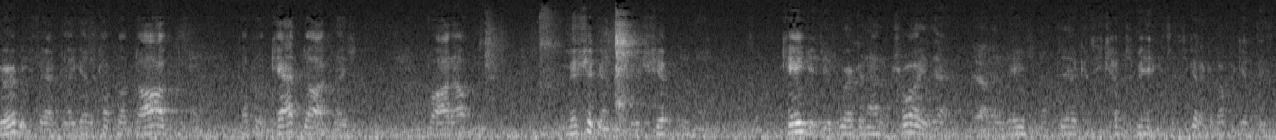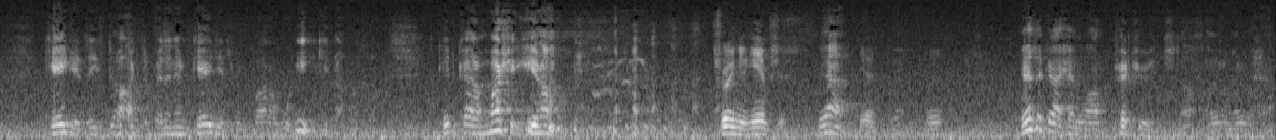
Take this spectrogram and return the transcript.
Derby. In fact, I got a couple of dogs, a couple of cat dogs I bought out in Michigan that were shipped in a cages. He was working out of Troy then. Yeah. Had an agent up there because he come to me and he says, "You got to come up and get these cages. These dogs have been in them cages for about a week, you know." Getting kind of mushy, you know. Troy, New Hampshire. yeah. Yeah. yeah. The other guy had a lot of pictures and stuff. I don't know what happened.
